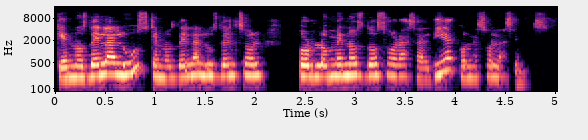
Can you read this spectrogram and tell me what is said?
que nos dé la luz, que nos dé la luz del sol por lo menos dos horas al día, con eso lo hacemos.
